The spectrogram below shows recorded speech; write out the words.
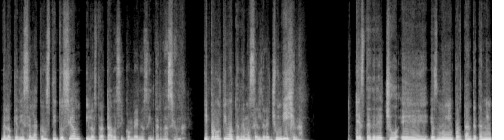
de lo que dice la Constitución y los tratados y convenios internacionales. Y por último tenemos el derecho indígena. Este derecho eh, es muy importante también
